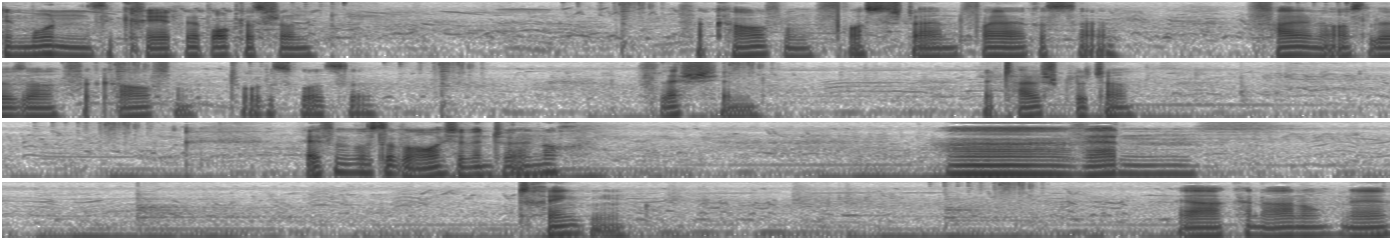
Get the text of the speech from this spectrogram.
Dämonensekret, wer braucht das schon? Verkaufen. Froststein, Feuerkristall. Fallenauslöser, verkaufen. Todeswurzel. Fläschchen. Metallsplitter. Elfenwurzel brauche ich eventuell noch. Äh, werden... Tränken. Ja, keine Ahnung, nee.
